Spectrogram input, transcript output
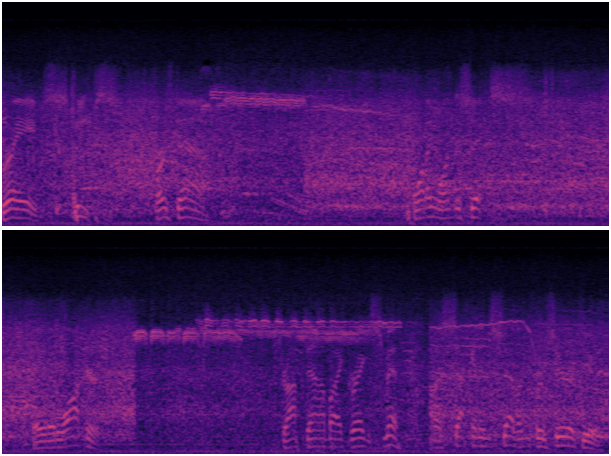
Graves keeps. First down. 21 to 6. David Walker. Dropped down by Greg Smith on a second and seven for Syracuse.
